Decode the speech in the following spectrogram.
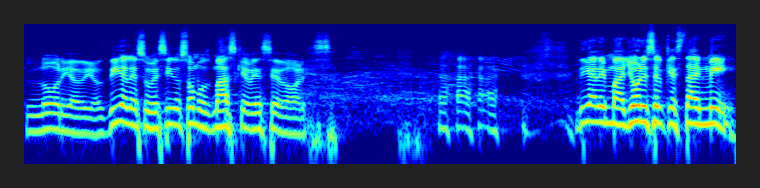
Gloria a Dios. Dígale a su vecino, somos más que vencedores. Dígale, mayor es el que está en mí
